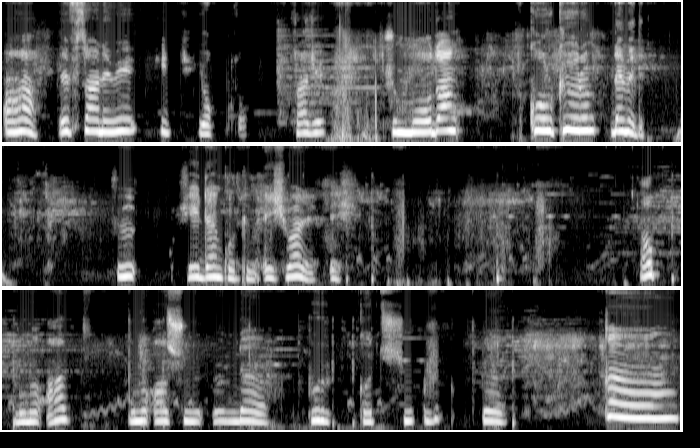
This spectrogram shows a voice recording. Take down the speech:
Aha efsanevi hiç yok burada. Sadece şu modan korkuyorum demedim. Şu şeyden korkuyorum. Eş var ya eş. Hop bunu al. Bunu al şunu önde. Pır kaç şunu önde. Kaç.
